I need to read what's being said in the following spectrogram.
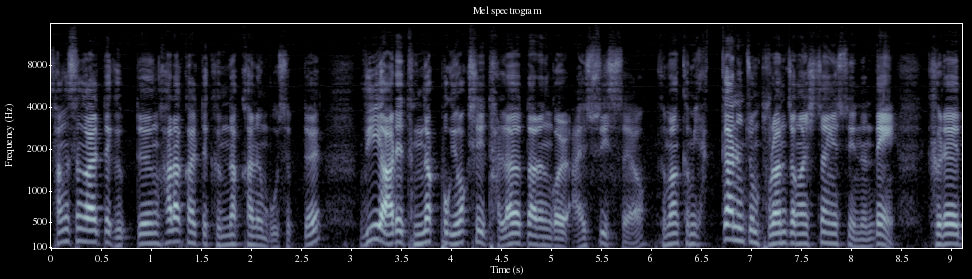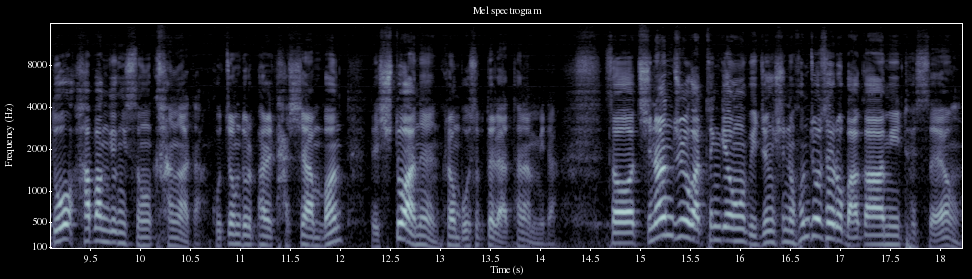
상승할 때 급등, 하락할 때 급락하는 모습들, 위아래 등락폭이 확실히 달라졌다는 걸 알 수 있어요. 그만큼 약간은 좀 불안정한 시장일 수 있는데 그래도 하반 경직성은 강하다. 고점 돌파를 다시 한번 네, 시도하는 그런 모습들 나타납니다. 그래서 지난주 같은 경우 미증시는 혼조세로 마감이 됐어요.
